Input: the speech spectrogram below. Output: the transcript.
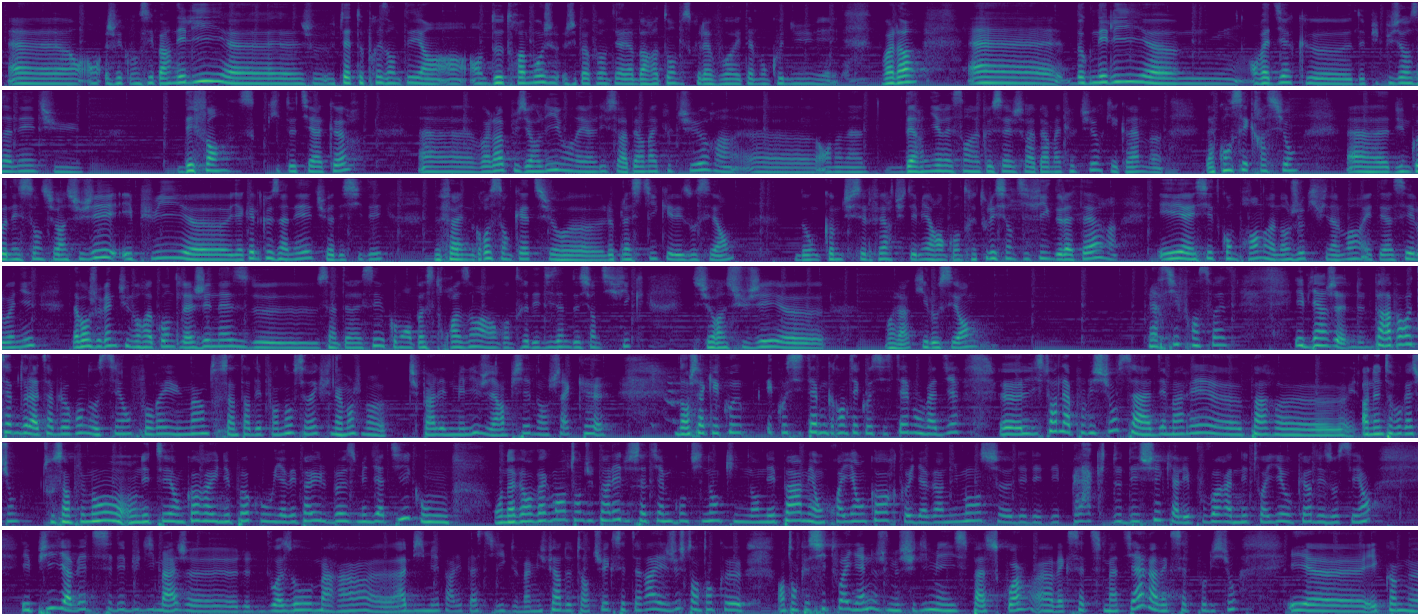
Euh, je vais commencer par Nelly. Euh, je vais peut-être te présenter en, deux, trois mots. Je n'ai pas présenté Alain Baraton parce que la voix est tellement connue. Et voilà. Euh, donc Nelly, on va dire que depuis plusieurs années, tu défends ce qui te tient à cœur. Voilà, plusieurs livres. On a eu un livre sur la permaculture. On en a un dernier récent, que sais-je, sur la permaculture, qui est quand même la consécration d'une connaissance sur un sujet. Et puis, il y a quelques années, tu as décidé de faire une grosse enquête sur le plastique et les océans. Donc, comme tu sais le faire, tu t'es mis à rencontrer tous les scientifiques de la Terre et à essayer de comprendre un enjeu qui finalement était assez éloigné. D'abord, je veux bien que tu nous racontes la genèse de s'intéresser, comment on passe trois ans à rencontrer des dizaines de scientifiques sur un sujet euh, voilà, qui est l'océan. Merci Françoise. Eh bien, par rapport au thème de la table ronde, océan, forêt, humain, tous interdépendants, c'est vrai que finalement, tu parlais de mes livres, j'ai un pied dans chaque, dans chaque écosystème, grand écosystème, on va dire. Euh, l'histoire de la pollution, ça a démarré euh, par euh, une interrogation, tout simplement. On était encore à une époque où il n'y avait pas eu le buzz médiatique. On, avait vaguement entendu parler du septième continent qui n'en est pas, mais on croyait encore qu'il y avait un immense des, des, plaques de déchets qui allaient pouvoir nettoyer au cœur des océans. Et puis, il y avait ces débuts d'images euh, d'oiseaux marins euh, abîmés par les plastiques, de mammifères, de tortues, etc. Et juste en tant, que, en tant que citoyenne, je me suis dit, mais il se passe quoi avec cette matière, avec cette pollution? Et, euh, et, comme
